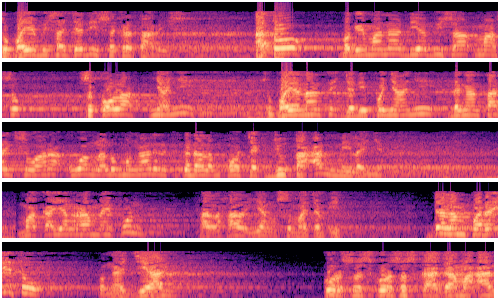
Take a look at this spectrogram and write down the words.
supaya bisa jadi sekretaris? Atau bagaimana dia bisa masuk sekolah nyanyi Supaya nanti jadi penyanyi dengan tarik suara uang lalu mengalir ke dalam kocek jutaan nilainya. Maka yang ramai pun hal-hal yang semacam itu. Dalam pada itu pengajian, kursus-kursus keagamaan,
